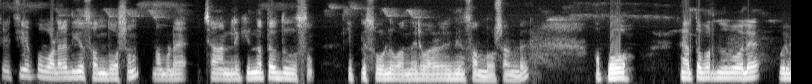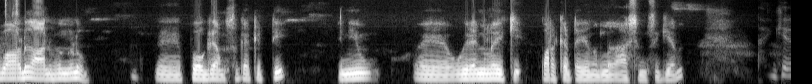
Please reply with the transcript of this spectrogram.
ചേച്ചി അപ്പോൾ വളരെയധികം സന്തോഷം നമ്മുടെ ചാനലിലേക്ക് ഇന്നത്തെ ദിവസം എപ്പിസോഡ് വന്നതിൽ വളരെയധികം സന്തോഷമുണ്ട്. അപ്പോൾ നേരത്തെ പറഞ്ഞതുപോലെ ഒരുപാട് ആൽബങ്ങളും പ്രോഗ്രാംസൊക്കെ കിട്ടി. ഇനിയും ഉയരങ്ങളിലേക്ക് പറക്കട്ടെ എന്നുള്ളത് ആശംസിക്കുകയാണ്. താങ്ക് യു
